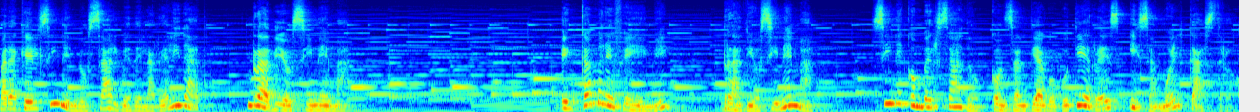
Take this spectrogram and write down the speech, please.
Para que el cine nos salve de la realidad, Radio Cinema. En Cámara FM, Radio Cinema. Cine conversado con Santiago Gutiérrez y Samuel Castro.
